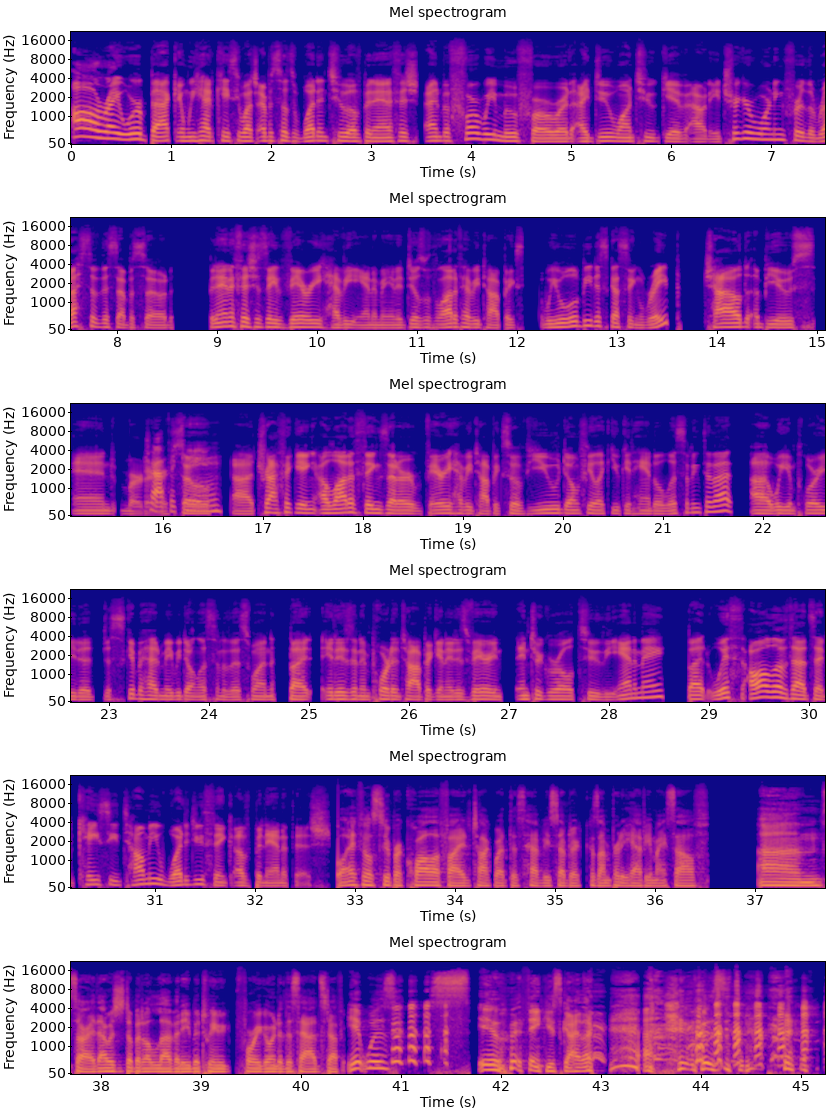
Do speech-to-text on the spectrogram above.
All right, we're back, and we had Casey watch episodes one and two of Banana Fish. And before we move forward, I do want to give out a trigger warning for the rest of this episode. Banana Fish is a very heavy anime, and it deals with a lot of heavy topics. We will be discussing rape, child abuse, and murder. So, Trafficking. uh, trafficking, a lot of things that are very heavy topics. So, if you don't feel like you can handle listening to that, uh, we implore you to just skip ahead. Maybe don't listen to this one, but it is an important topic and it is very integral to the anime. But with all of that said, Casey, tell me what did you think of Banana Fish? Well, I feel super qualified to talk about this heavy subject because I'm pretty heavy myself. Um, sorry, that was just a bit of levity between before we go into the sad stuff. It was, it, thank you, Skylar. it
